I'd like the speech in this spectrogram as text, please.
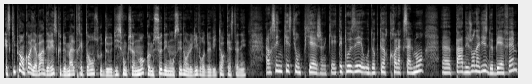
est-ce qu'il peut encore y avoir des risques de maltraitance ou de dysfonctionnement comme ceux dénoncés dans le livre de Victor Castanet? Alors c'est une question piège hein, qui a été posée au docteur Krolax-Salmon euh, par des journalistes de BFM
